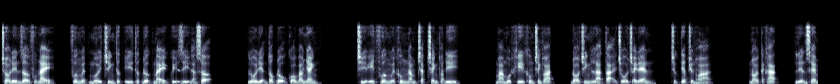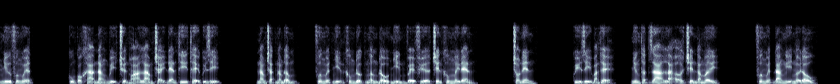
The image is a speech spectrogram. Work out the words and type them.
Cho đến giờ phút này, phương nguyệt mới chính thức ý thức được này quỷ dị đáng sợ. Lôi điện tốc độ có bao nhanh? Chí ít phương nguyệt không nắm chắc tránh thoát đi. Mà một khi không tránh thoát, đó chính là tại chỗ cháy đen, trực tiếp chuyển hóa. Nói cách khác liền xem như phương nguyệt. Cũng có khả năng bị chuyển hóa làm cháy đen thi thể quỷ dị. Nắm chặt nắm đấm, phương nguyệt nhịn không được ngẩng đầu nhìn về phía trên không mây đen. Cho nên, quỷ dị bản thể, nhưng thật ra là ở trên đám mây. Phương nguyệt đang nghĩ ngợi đâu,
